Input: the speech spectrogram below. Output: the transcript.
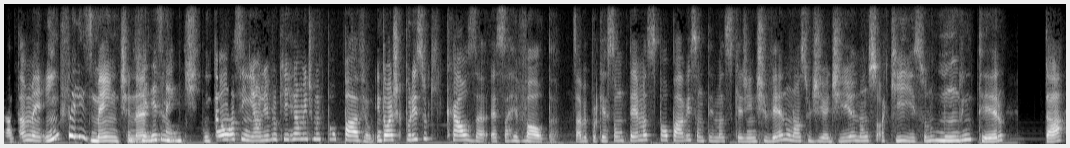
Exatamente. Infelizmente, né? Infelizmente. Então, assim, é um livro que é realmente muito palpável. Então, acho que por isso que causa essa revolta, sabe? Porque são temas palpáveis, são temas que a gente vê no nosso dia a dia, não só aqui, isso no mundo inteiro, tá?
